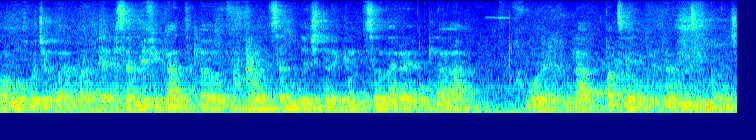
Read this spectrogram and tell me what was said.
Павло хоче передати сертифікат. Е, Це буде чотири кондиціонери для хворих, для пацієнтів, для бійців. коротше.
